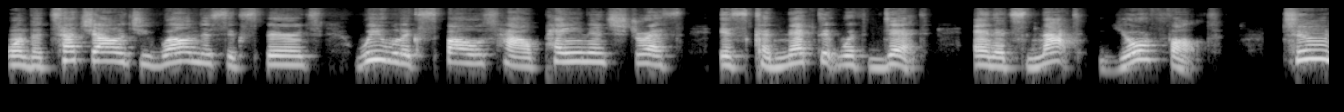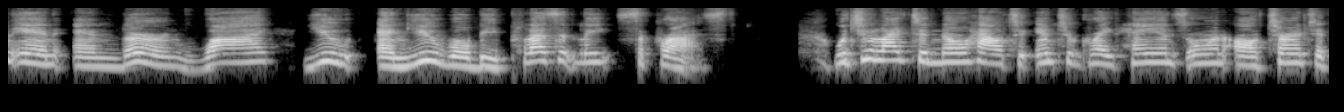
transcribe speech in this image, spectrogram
On the Touchology Wellness Experience, we will expose how pain and stress is connected with debt, and it's not your fault. Tune in and learn why you and you will be pleasantly surprised. Would you like to know how to integrate hands on alternative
